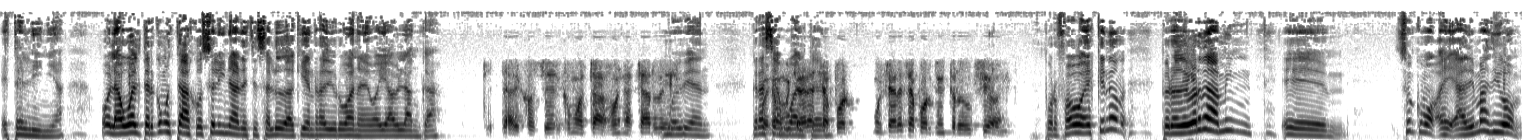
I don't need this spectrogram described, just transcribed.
está en línea. Hola Walter, ¿cómo estás? José Linares te saluda aquí en Radio Urbana de Bahía Blanca. ¿Qué tal José? ¿Cómo estás? Buenas tardes. Muy bien. Gracias muchas Walter. Gracias por, muchas gracias por tu introducción por favor, es que no, pero de verdad a mí eh, son como, eh, además digo,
